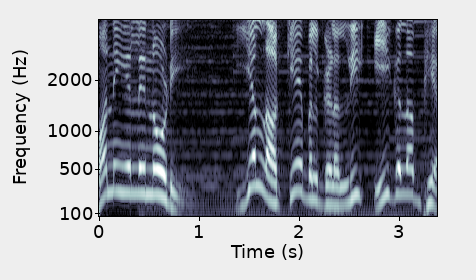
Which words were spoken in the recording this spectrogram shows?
ಮನೆಯಲ್ಲೇ ನೋಡಿ. ಎಲ್ಲ ಕೇಬಲ್ಗಳಲ್ಲಿ ಈಗ ಲಭ್ಯ.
